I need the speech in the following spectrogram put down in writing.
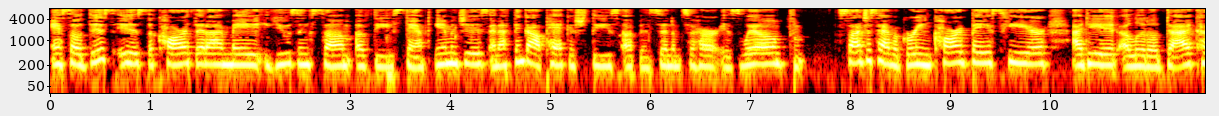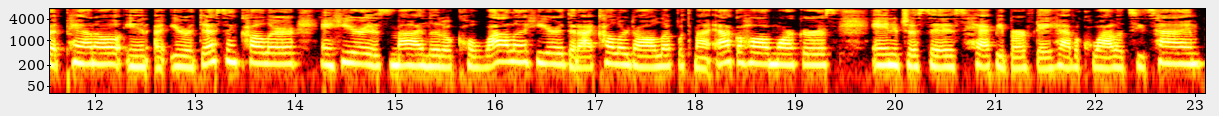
And so this is the card that I made using some of the stamped images. And I think I'll package these up and send them to her as well. So I just have a green card base here. I did a little die cut panel in an iridescent color. And here is my little koala here that I colored all up with my alcohol markers. And it just says, happy birthday, have a quality time.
